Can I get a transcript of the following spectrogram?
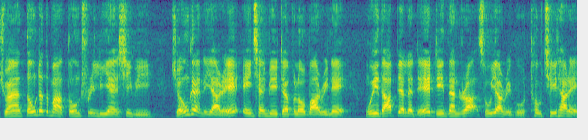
ယွမ်3.3ထရီလီယံရှိပြီးယ ရုံးကန်နေရတဲ့အိမ်ချမ်းမြေ developer တွေနဲ့ငွေသားပြက်လက်တဲ့ဒေသန္တရအစိုးရတွေကိုထုတ်ချေးထားတဲ့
